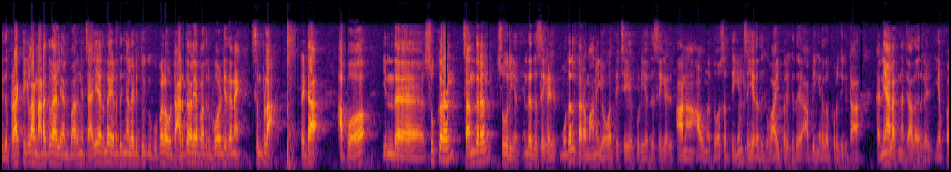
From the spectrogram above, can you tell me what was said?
இது ப்ராக்டிக்கலாக நடக்குதா இல்லையான்னு பாருங்கள் சரியாக இருந்தால் எடுத்துங்க இல்லாட்டி தூக்கி குப்பையில் விட்டு அடுத்த வேலையை பார்த்துட்டு போக வேண்டியதானே சிம்பிளாக ரைட்டா அப்போது இந்த சுக்கிரன் சந்திரன் சூரியன் இந்த திசைகள் முதல் தரமான யோகத்தை செய்யக்கூடிய திசைகள். ஆனால் அவங்க தோஷத்தையும் செய்கிறதுக்கு வாய்ப்பு இருக்குது அப்படிங்கிறத புரிஞ்சுக்கிட்டா கன்னியா லக்ன ஜாதகர்கள் எப்போ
